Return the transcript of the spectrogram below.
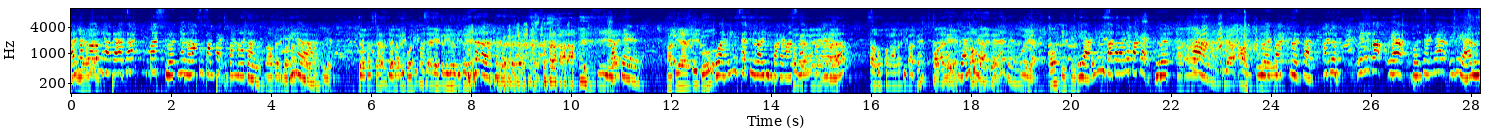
hanya Iya. melalui HP aja, Mas Grabnya udah langsung sampai depan mata loh. Sampai di Batam. Iya. Iya. Zaman sekarang zaman rebounding masih ada yang kriwil gitu ya? iya. Oke. Hati-hati Bu. Wah, ini safety riding pakai masker, Pegangan pakai helm. Sabuk pengaman dipakai? Oh ada ya? Oh ada, nggak ada. nggak ada. Oh iya. Oh gitu. Iya, ini wisatawannya pakai Grab Ah, ah. car. Ya ampun. Grab bike, Grab car. Aduh, ini kok ya boncengnya ini ya harus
